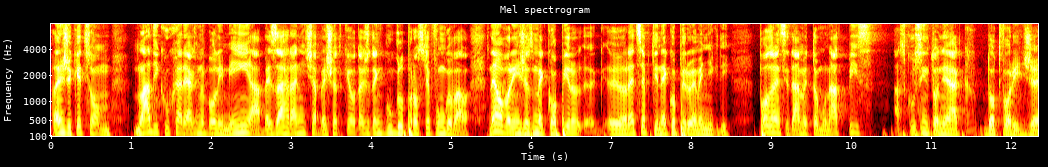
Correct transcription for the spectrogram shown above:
lenže keď som mladý kuchár, jak sme boli my a bez zahraničia, bez všetkého, takže ten Google proste fungoval. Nehovorím, že sme kopír, e, recepty nekopírujeme nikdy. Pozriem si, dáme tomu nadpis a skúsim to nejak dotvoriť, že...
